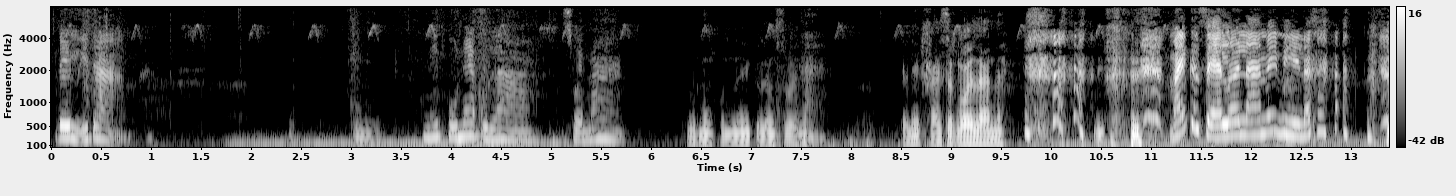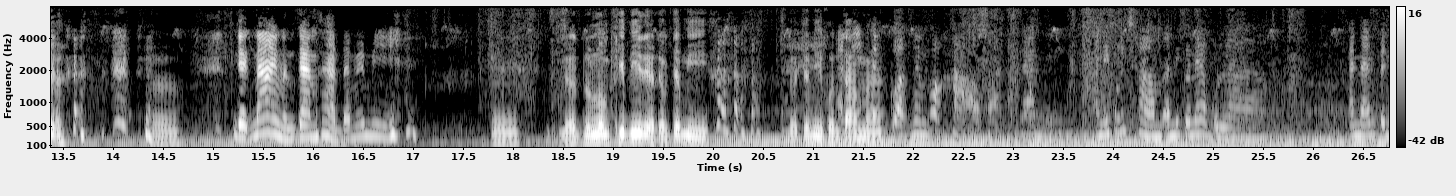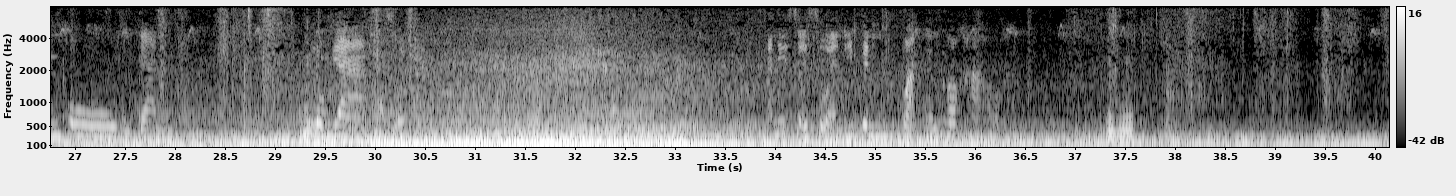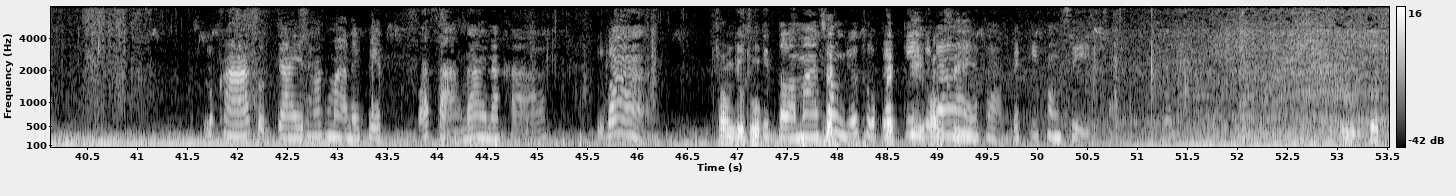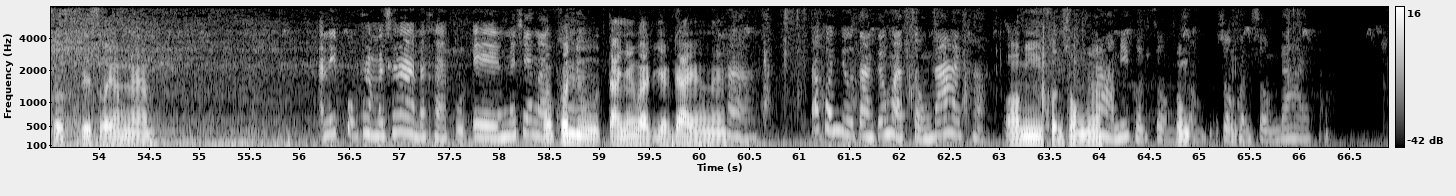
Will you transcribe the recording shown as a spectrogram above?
เดหลีด่าง อืมอั นนี้ภูแนบอุลาสวยมากพืชมงคลนี่กำลังสวยนะ อันนี้ขายสักร้อยล้านนะ นี่ขายไม้กระแสร้อยล้านไม่มีนะคะ เออเด็กได้เหมือนกันค่ะ แต่ไม่มีเออเดี๋ยวลงคลิปนี้เดี๋ยวเดี๋ยวจะมี เดี๋ยวจะมีคนตามมา อันนี้เป็นกวาดเงินพ่อขาวค่ะด้านนี้ อันนี้พึ่งชาม อันนี้ก็แนบอุลา อันนั้นเป็นภูเหมือนกันค่ะภูลงยาค่ะสวยมาก เป็นกวักเงินข้อขาวค่ะอือฮึลูกค้าสนใจทักมาในเฟซวัดสางได้นะคะ หรือว่าช่อง YouTube ติดต่อมาช่อง YouTube เบก Becky กี้คก็ลองได้สี่ ค่ะเบกกี้คลองสี่ค่ะสดสดๆสวยๆงามอันนี้ปลูกธรรมชาตินะคะปลูกเองไม่ใช่ๆร้านแล้วคนอยู่ต่างจังหวัดอยากได้ทำไง ค่ะ ถ้าคนอยู่ต่างจังหวัดส่งได้ค่ะอ๋อมีขนส่งใช่ไหม ค่ะมีขนส่งส่ง ส่งส่งขนส่งได้ค่ะ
